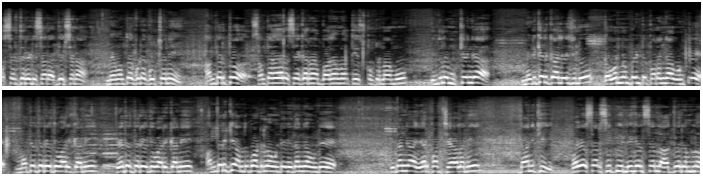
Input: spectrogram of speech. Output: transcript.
Aswartha Reddy sir అధ్యక్షన మేమంతా కూడా కూర్చొని అందరితో సంతకాల సేకరణ భాగంగా తీసుకుంటున్నాము. ఇందులో ముఖ్యంగా మెడికల్ కాలేజీలు గవర్నమెంట్ పరంగా ఉంటే మధ్యతరగతి వారికి కానీ పేద తరగతి వారికి కానీ అందరికీ అందుబాటులో ఉండే విధంగా ఉండే విధంగా ఏర్పాటు చేయాలని దానికి వైఎస్ఆర్సీపీ లీగల్ సెల్ ఆధ్వర్యంలో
